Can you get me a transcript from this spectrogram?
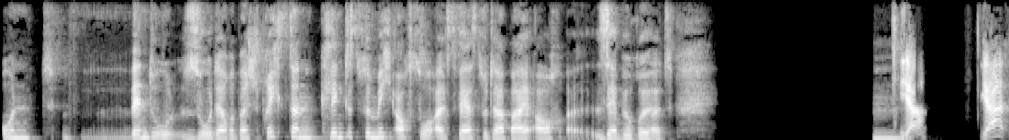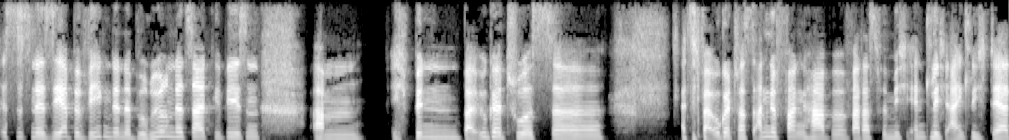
und wenn du so darüber sprichst, dann klingt es für mich auch so, als wärst du dabei auch äh, sehr berührt. Mhm. Ja, ja, es ist eine sehr bewegende, eine berührende Zeit gewesen. Ähm, ich bin bei Ögertours, äh, als ich bei Ögertours angefangen habe, war das für mich endlich eigentlich der,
